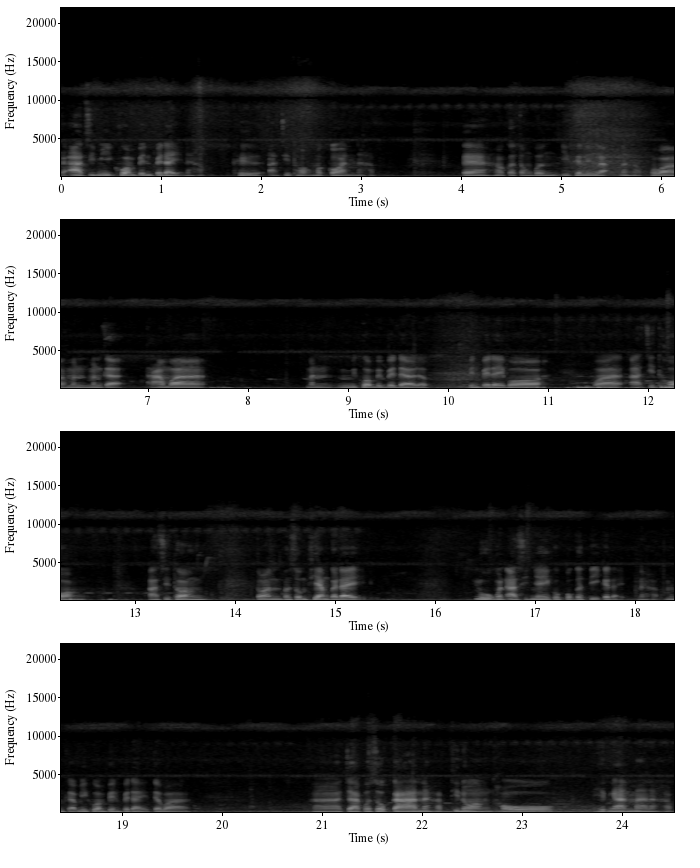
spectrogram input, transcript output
ก็อาจจะมีความเป็นไปได้นะครับ คืออาจจะทองมาก่อนนะครับ แต่เขาก็ต้องเบิ่งอีกเส้นนึงแหละนะครับ เพราะว่ามันมันก็ถามว่ามันมีความเป็นไปได้แล้วเป็นไปได้บ่ว่าอาจสิทอง อาจสิทองตอนผสมเทียมก็ได้ ลูกมันอาจสิใหญ่กว่าปกติก็ได้นะครับ มันก็มีความเป็นไปได้แต่ว่า จากประสบการณ์นะครับที่น้องเขาเฮ็ดงานมานะครับ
